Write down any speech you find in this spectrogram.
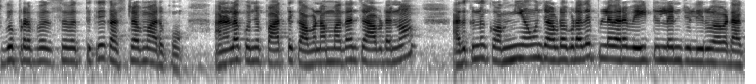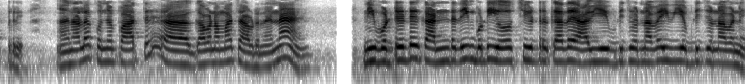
சுகப்பிரசவத்துக்கு கஷ்டமாக இருக்கும். அதனால் கொஞ்சம் பார்த்து கவனமாக தான் சாப்பிடணும். அதுக்குன்னு கம்மியாகவும் சாப்பிடக்கூடாது பிள்ளை வேற வெயிட் இல்லைன்னு சொல்லிடுவாங்க டாக்டர் அதனால் கொஞ்சம் பார்த்து கவனமாக சாப்பிடணும். என்ன? நீ போட்டுட்டு கண்டதையும் போட்டு யோசிச்சுக்கிட்டு இருக்காத. அவிய இப்படி சொன்னாவே இவிய எப்படி சொன்னாவன்னு.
